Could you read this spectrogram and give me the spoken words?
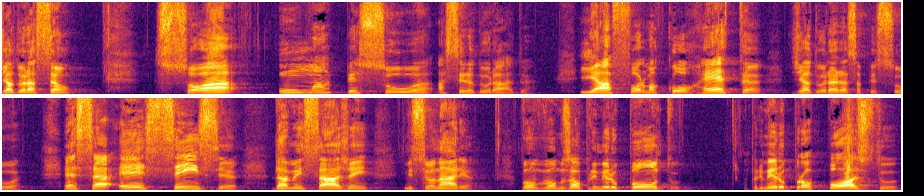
de adoração. Só há uma pessoa a ser adorada e há a forma correta de adorar essa pessoa. Essa é a essência da mensagem missionária. Vamos ao primeiro ponto, o primeiro propósito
